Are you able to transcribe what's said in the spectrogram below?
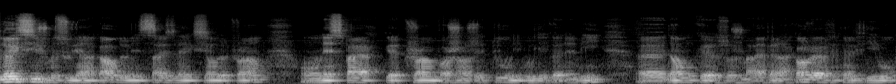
là ici je me souviens encore, 2016, l'élection de Trump, on espère que Trump va changer tout au niveau de l'économie, donc ça je me rappelle encore, j'avais fait une vidéo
